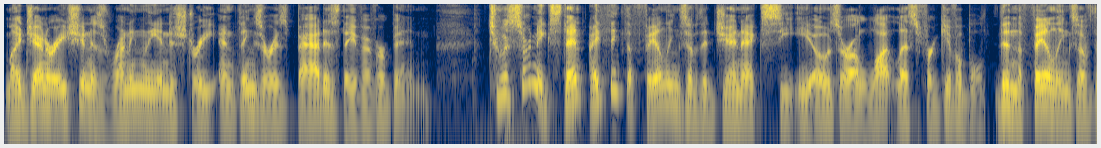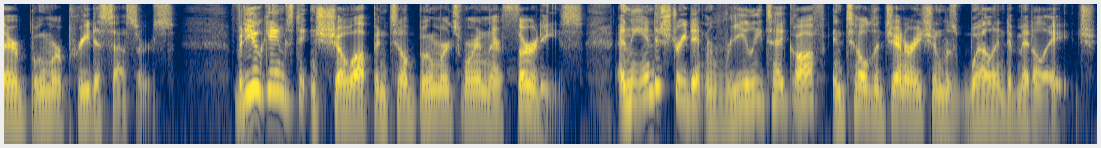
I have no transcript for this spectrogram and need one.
My generation is running the industry and things are as bad as they've ever been. To a certain extent, I think the failings of the Gen X CEOs are a lot less forgivable than the failings of their boomer predecessors. Video games didn't show up until boomers were in their 30s, and the industry didn't really take off until the generation was well into middle age.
